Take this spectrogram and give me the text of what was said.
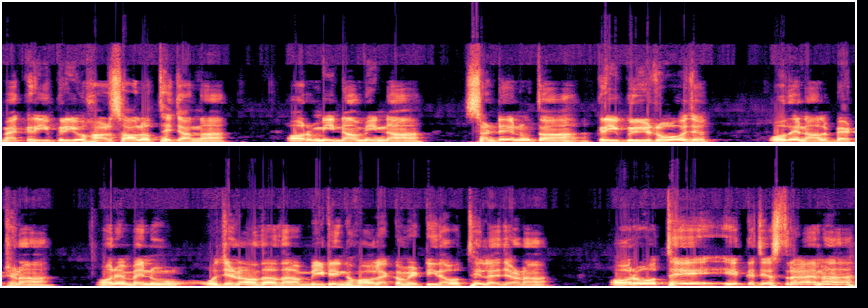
ਮੈਂ ਕਰੀਬ ਕਰੀਬ ਹਰ ਸਾਲ ਉੱਥੇ ਜਾਣਾ ਔਰ ਮਹੀਨਾ ਮਹੀਨਾ ਸੰਡੇ ਨੂੰ ਤਾਂ ਕਰੀਬ ਕਰੀਬ ਰੋਜ਼ ਉਹਦੇ ਨਾਲ ਬੈਠਣਾ ਉਹਨੇ ਮੈਨੂੰ ਉਹ ਜਿਹੜਾ ਉਹਦਾ ਦਾ ਮੀਟਿੰਗ ਹਾਲ ਹੈ ਕਮੇਟੀ ਦਾ, ਉੱਥੇ ਲੈ ਜਾਣਾ। ਔਰ ਉੱਥੇ ਇੱਕ ਜਿਸ ਤਰ੍ਹਾਂ ਹੈ ਨਾ,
